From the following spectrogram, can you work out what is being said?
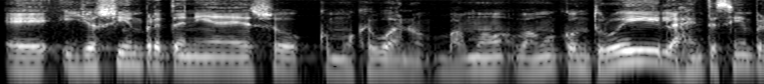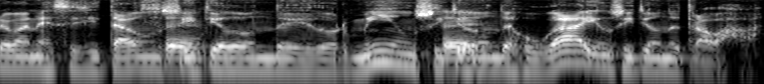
Eh, y yo siempre tenía eso como que, bueno, vamos, vamos a construir, la gente siempre va a necesitar un Sí. sitio donde dormir, un sitio Sí. donde jugar y un sitio donde trabajar.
